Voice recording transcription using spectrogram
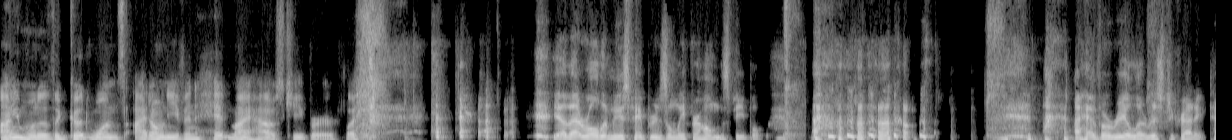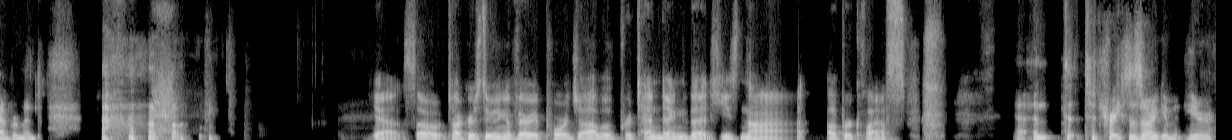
I am one of the good ones. I don't even hit my housekeeper. Like yeah that rolled up newspaper is only for homeless people. I have a real aristocratic temperament. yeah, so Tucker's doing a very poor job of pretending that he's not upper class. yeah, and to, to Trace's argument here,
